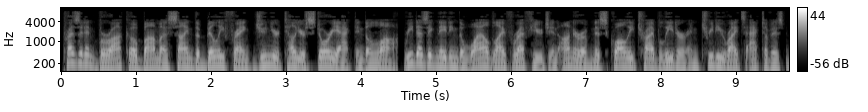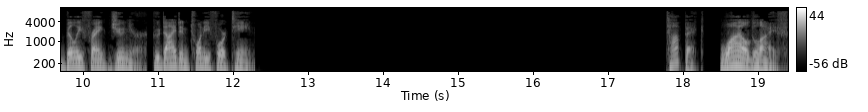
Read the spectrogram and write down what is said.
President Barack Obama signed the Billy Frank Jr. Tell Your Story Act into law, redesignating the wildlife refuge in honor of Nisqually tribe leader and treaty rights activist Billy Frank Jr., who died in 2014. Wildlife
